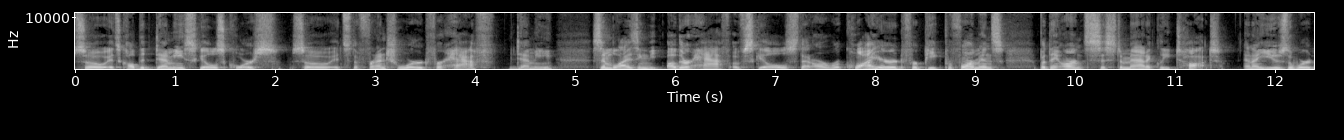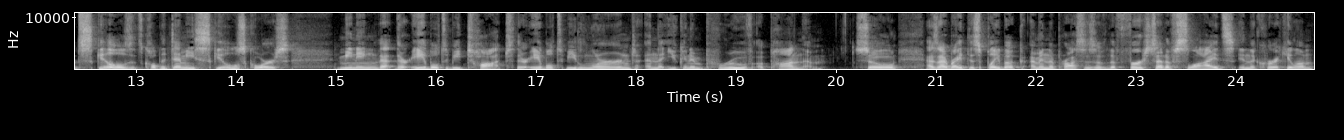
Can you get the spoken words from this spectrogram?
So it's called the Demi Skills course. So it's the French word for half, demi, symbolizing the other half of skills that are required for peak performance, but they aren't systematically taught and I use the word skills, it's called the Demi Skills course, meaning that they're able to be taught, they're able to be learned, and that you can improve upon them. So, as I write this playbook, I'm in the process of the first set of slides in the curriculum,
